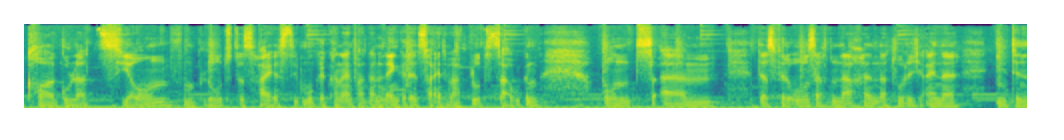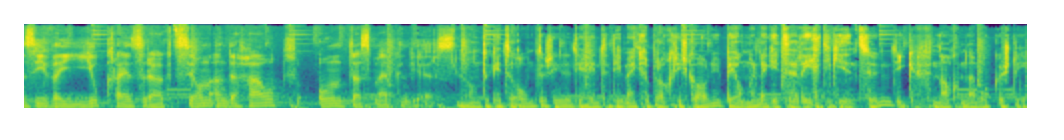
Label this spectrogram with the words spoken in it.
Koagulation vom Blut. Das heißt, die Mucke kann einfach dann längere Zeit Blut saugen. Und ähm, das verursacht nachher natürlich eine intensive Juckreizreaktion an der Haut und das merken wir erst. Ja, und da gibt es Unterschiede. Die einen die merken praktisch gar nicht. Bei anderen gibt es eine richtige Entzündung nach einem Muckenstich.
